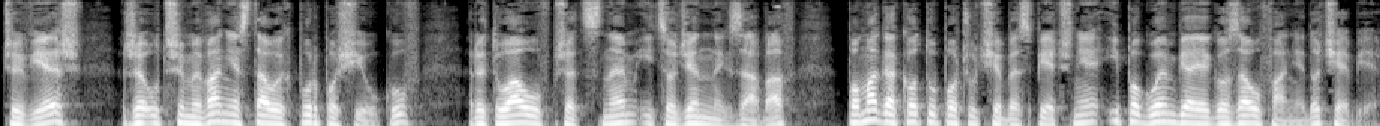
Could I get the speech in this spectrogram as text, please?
Czy wiesz, że utrzymywanie stałych pór posiłków, rytuałów przed snem i codziennych zabaw pomaga kotu poczuć się bezpiecznie i pogłębia jego zaufanie do ciebie?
